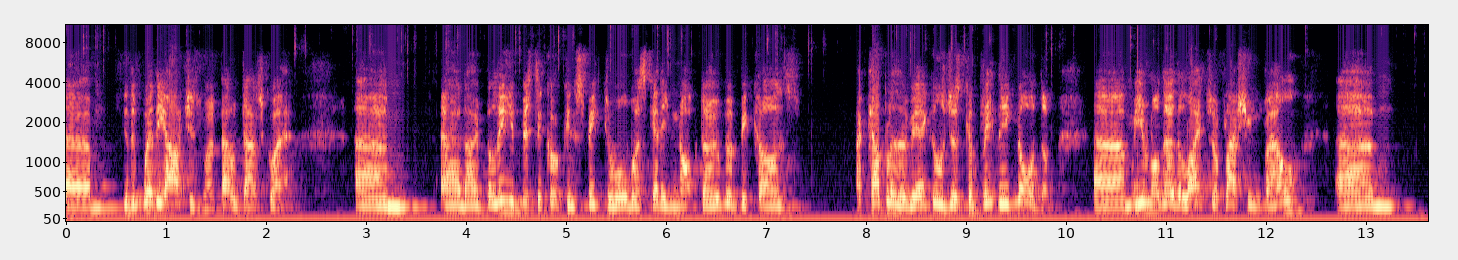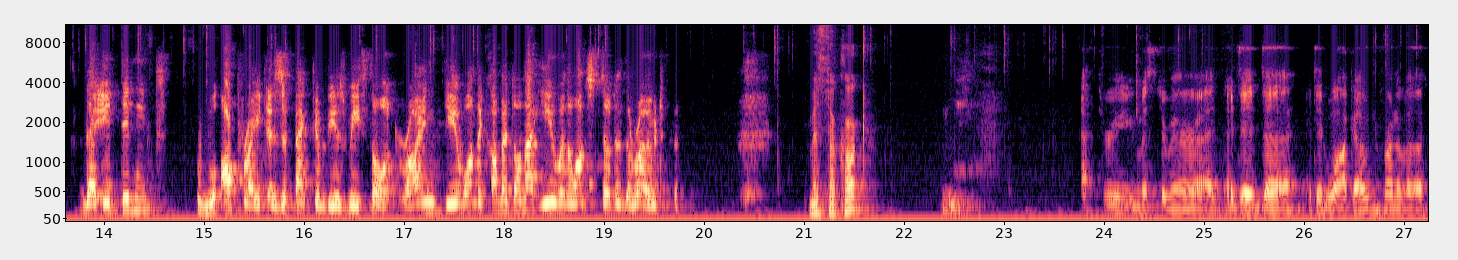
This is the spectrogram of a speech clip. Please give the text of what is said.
um, where the arches were, Pelham Town Square. Um, and I believe Mr. Cook can speak to almost getting knocked over because a couple of the vehicles just completely ignored them. Um, even although the lights were flashing well, um, they, it didn't operate as effectively as we thought. Ryan, do you want to comment on that? You were the one stood at the road. Mr. Cook? Through you, Mr. Mayor, I, I did uh, I did walk out in front of a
